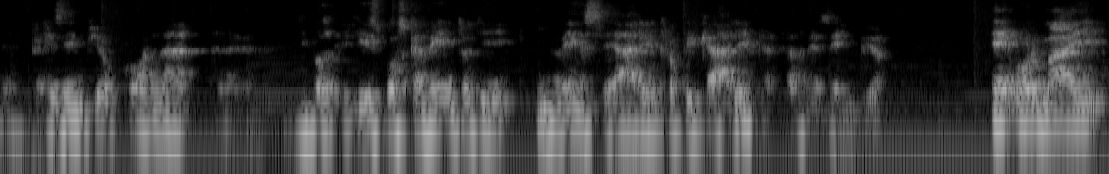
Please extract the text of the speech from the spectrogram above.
eh, per esempio con eh, il disboscamento di immense aree tropicali, per fare un esempio, è ormai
